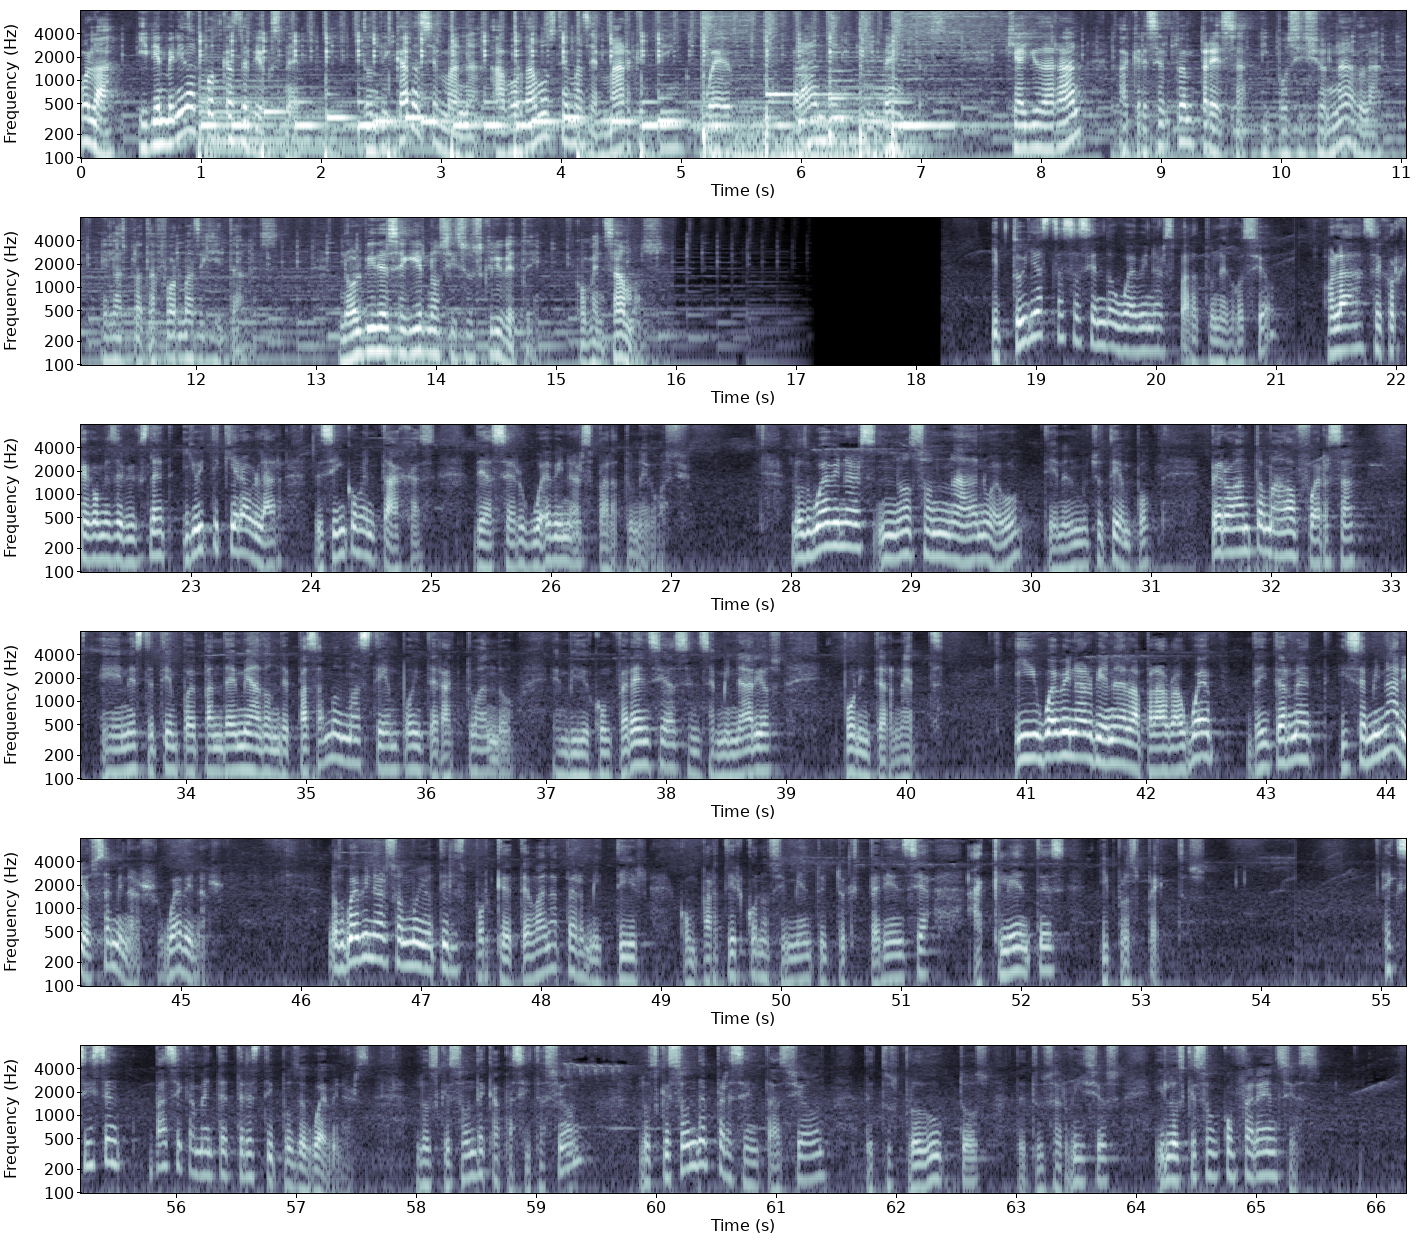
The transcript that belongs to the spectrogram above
Hola y bienvenido al podcast de Bioxnet, donde cada semana abordamos temas de marketing, web, branding y ventas que ayudarán a crecer tu empresa y posicionarla en las plataformas digitales. No olvides seguirnos y suscríbete. Comenzamos. ¿Y tú ya estás haciendo webinars para tu negocio? Hola, soy Jorge Gómez de Bioxnet y hoy te quiero hablar de 5 ventajas de hacer webinars para tu negocio. Los webinars no son nada nuevo, tienen mucho tiempo, pero han tomado fuerza en este tiempo de pandemia donde pasamos más tiempo interactuando en videoconferencias, en seminarios por internet. Y webinar viene de la palabra web, de internet, y seminarios, seminar, webinar. Los webinars son muy útiles porque te van a permitir compartir conocimiento y tu experiencia a clientes y prospectos. Existen básicamente tres tipos de webinars. Los que son de capacitación, los que son de presentación de tus productos, de tus servicios y los que son conferencias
